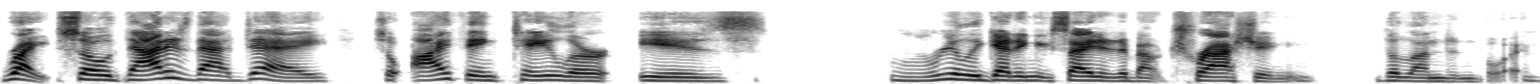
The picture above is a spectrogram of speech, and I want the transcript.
Right. So that is that day. So I think Taylor is really getting excited about trashing the London boy.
